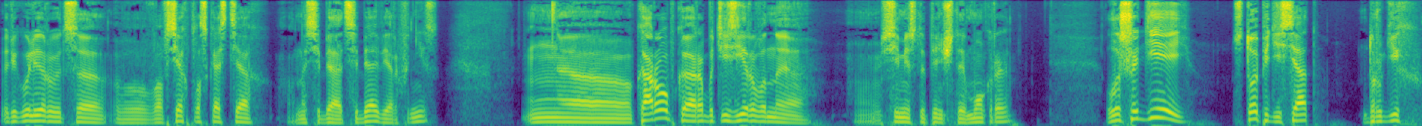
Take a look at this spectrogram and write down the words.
регулируется во всех плоскостях, на себя, от себя, вверх-вниз. Э, коробка роботизированная, э, семиступенчатая, мокрая. Лошадей 150, других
